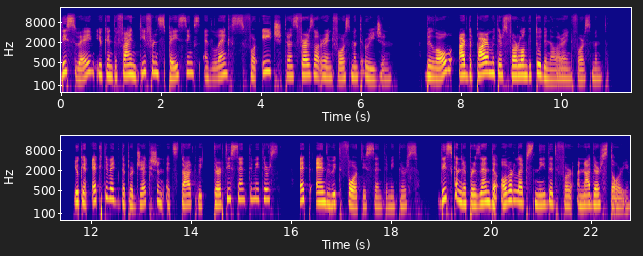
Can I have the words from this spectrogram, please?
This way, you can define different spacings and lengths for each transversal reinforcement region. Below are the parameters for longitudinal reinforcement. You can activate the projection at start with 30 centimeters at end with 40 centimeters. This can represent the overlaps needed for another story.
